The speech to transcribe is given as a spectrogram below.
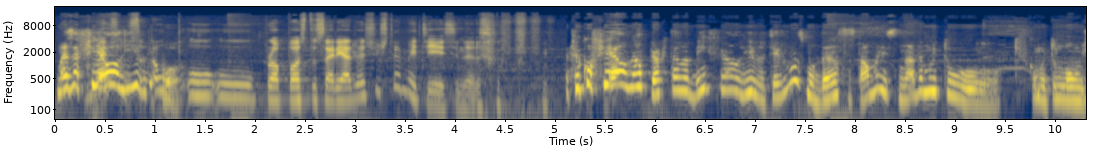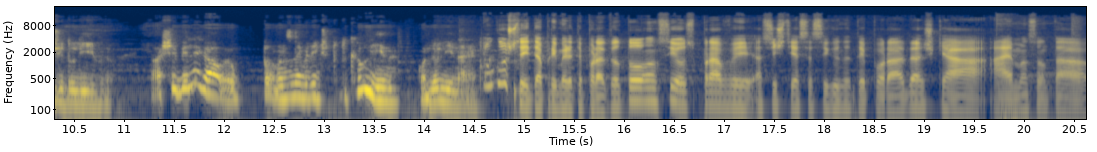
mas é fiel ao livro, o, pô. o, o propósito do seriado é justamente esse, né? Ficou fiel, não. Pior que tava bem fiel ao livro. Teve umas mudanças e tal, mas nada muito. que ficou muito longe do livro. Eu achei bem legal. Eu pelo menos lembrei de tudo que eu li, né? Quando eu li na época. Eu gostei da primeira temporada. Eu tô ansioso pra ver, assistir essa segunda temporada. Acho que a, a Amazon tá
